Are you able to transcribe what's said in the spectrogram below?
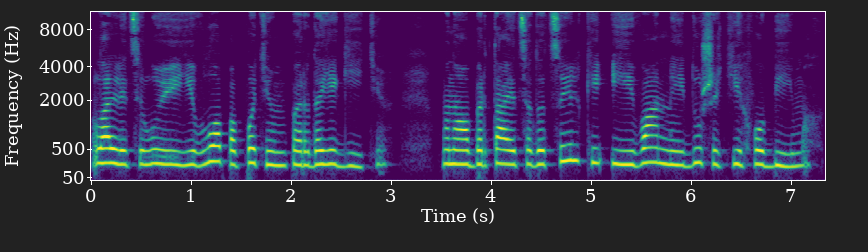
Лаллі цілує її в лоб, а потім передає Гіті. Вона обертається до цильки, і Іванни й душить їх в обіймах,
